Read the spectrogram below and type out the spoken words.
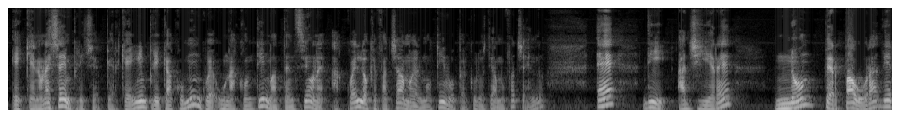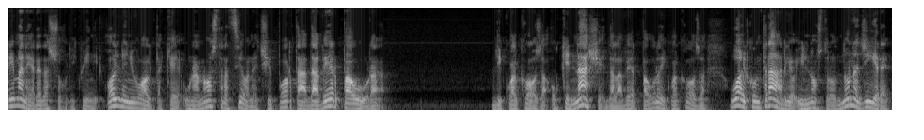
e che non è semplice perché implica comunque una continua attenzione a quello che facciamo e al motivo per cui lo stiamo facendo, è di agire non per paura di rimanere da soli. Quindi ogni volta che una nostra azione ci porta ad aver paura di qualcosa o che nasce dall'aver paura di qualcosa o al contrario il nostro non agire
